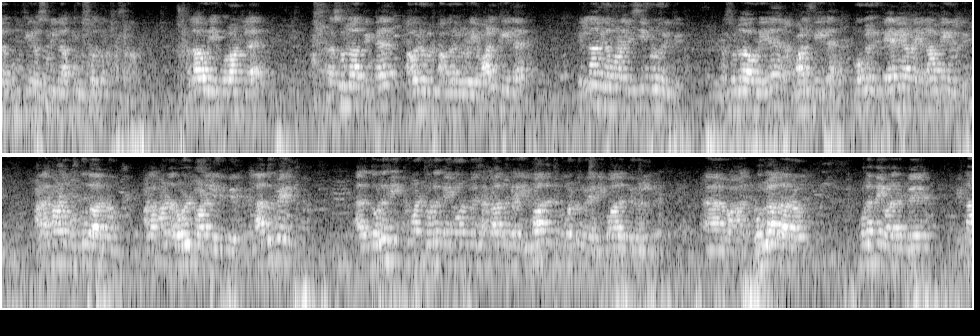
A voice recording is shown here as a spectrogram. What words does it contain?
லகும் ஃபி ரசூலில்லாஹி உஸ்வத்தும் ஹசனா அல்லாவுடைய குரான்ல ரசூல்லா கிட்ட அவர்கள் அவர்களுடைய வாழ்க்கையில எல்லா விதமான விஷயங்களும் இருக்கு. ரசூல்லாவுடைய வாழ்க்கையில உங்களுக்கு தேவையான எல்லாமே இருக்கு. அழகான முன்னுதாரணம் அழகான ரோல் மாடல் இருக்கு. எல்லாத்துக்குமே அது தொழுகை மட்டும் தொழுகை நோன்பு சக்காத்துக்களை இபாதத்துக்கு மட்டும் கிடையாது இபாதத்துகள் ஆஹ் வா- பொருளாதாரம் குழந்தை வளர்ப்பு எல்லா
